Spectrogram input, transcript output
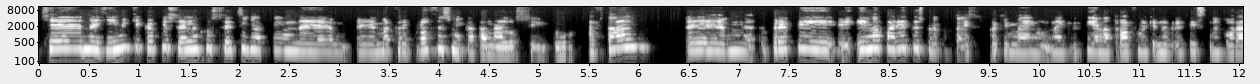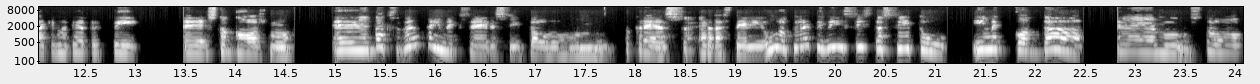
και να γίνει και κάποιος έλεγχος έτσι για την ε, μακροπρόθεσμη κατανάλωσή του. Αυτά πρέπει, είναι απαραίτητες προϋποθέσεις προκειμένου να εγκριθεί ένα τρόφιμο και να βρεθεί στην αγορά και να διατεθεί στον κόσμο. Ε, εντάξει, δεν θα είναι εξαίρεση το, το κρέας εργαστηρίου, απλά επειδή η σύστασή του είναι κοντά στο,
